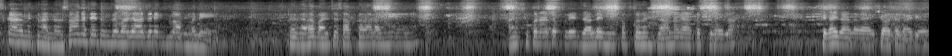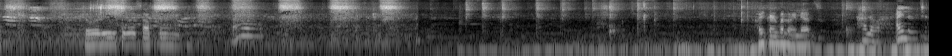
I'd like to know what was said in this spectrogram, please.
नमस्कार मित्रांनो स्वागत आहे तुमचं माझ्या अजून एक ब्लॉगमध्ये. तर घरा बाहेरचं साफ करायला लागले. अंशू पण आता फ्रेश झालंय मेकअप करून जाणार आहे आता फिरायला. फिरायला जाणार आहे अंशू आता गाडीवर? तर हे सगळं साफ करून घेतो. हाय. काय बनवायले आज? हलवा आईला विचार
